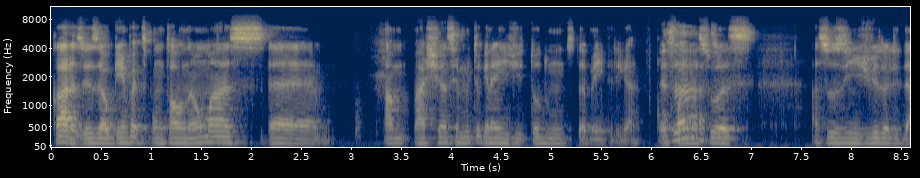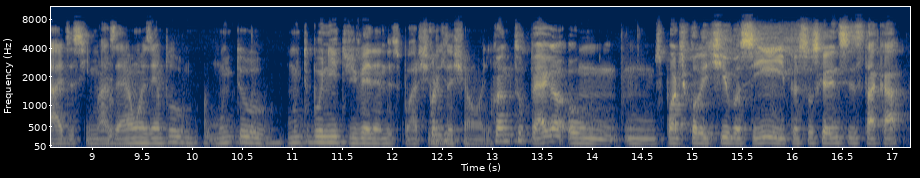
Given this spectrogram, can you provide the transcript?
claro, às vezes alguém vai despontar ou não, mas é, a, a chance é muito grande de todo mundo se dar bem, tá ligado? Conforme as Exato. suas, as suas individualidades, assim. Mas é um exemplo muito, muito bonito de ver dentro do esporte, Porque do Deschamps ali. Quando tu pega um, um esporte coletivo assim e pessoas querendo se destacar,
